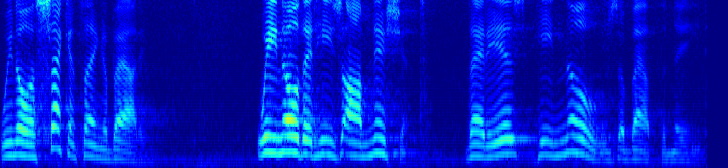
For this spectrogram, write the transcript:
We know a second thing about Him. We know that He's omniscient. That is, He knows about the need.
